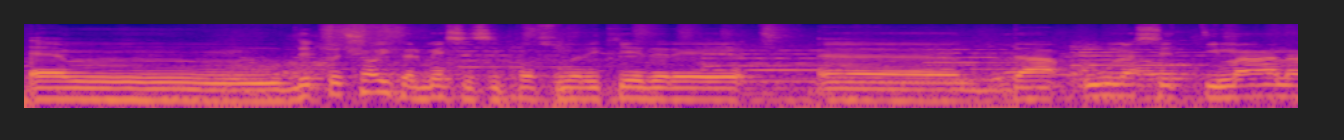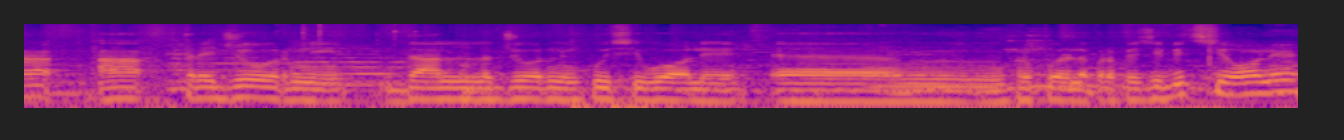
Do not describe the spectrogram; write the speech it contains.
Ehm, detto ciò, i permessi si possono richiedere eh, da una settimana a tre giorni dal giorno in cui si vuole ehm, proporre la propria esibizione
